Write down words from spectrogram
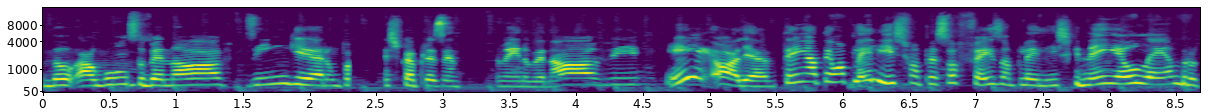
do- alguns do B9, Zing era um podcast que eu apresentei também no B9. E olha, tem até uma playlist, uma pessoa fez uma playlist que nem eu lembro.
